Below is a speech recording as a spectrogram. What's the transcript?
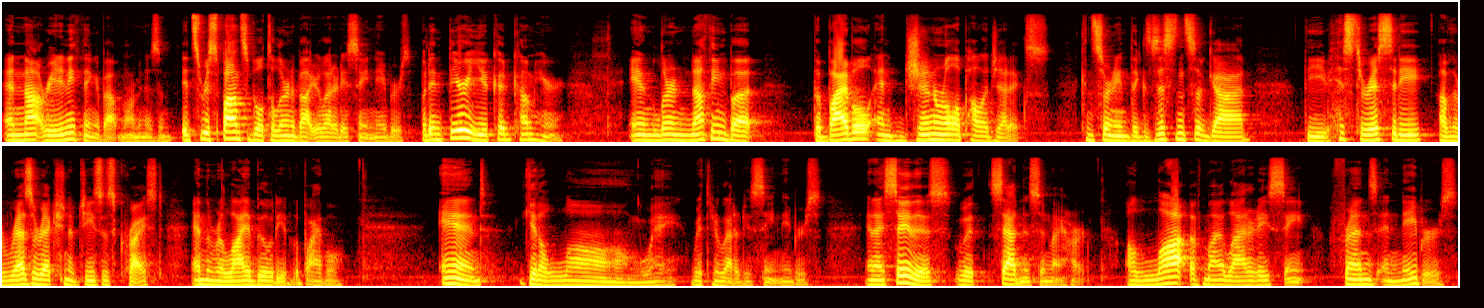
and not read anything about Mormonism. It's responsible to learn about your Latter-day Saint neighbors. But in theory, you could come here and learn nothing but the Bible and general apologetics concerning the existence of God, the historicity of the resurrection of Jesus Christ, and the reliability of the Bible. And get a long way with your Latter-day Saint neighbors. And I say this with sadness in my heart. A lot of my Latter-day Saint friends and neighbors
